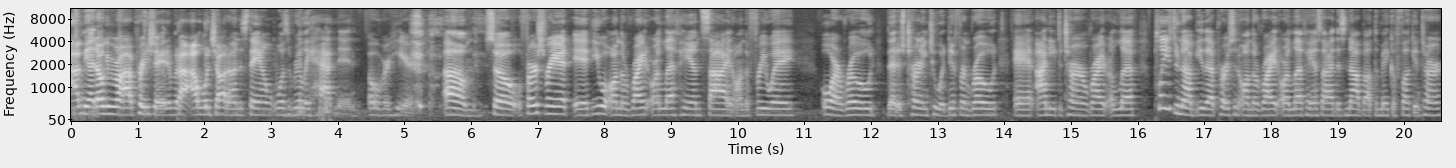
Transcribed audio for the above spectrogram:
I mean, I don't get me wrong, I appreciate it, but I, I want y'all to understand what's really happening over here. Um, so first rant, if you are on the right or left hand side on the freeway or a road that is turning to a different road and I need to turn right or left, please do not be that person on the right or left hand side that's not about to make a fucking turn.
